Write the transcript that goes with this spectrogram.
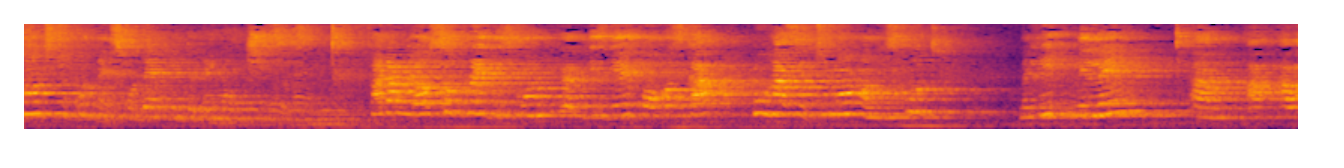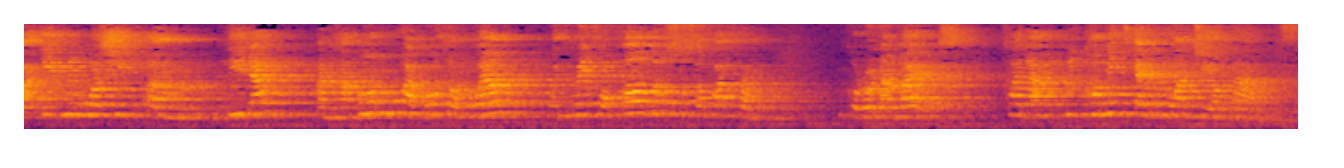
be turned to goodness for them in the name of Jesus. Father, we also pray this morning, uh, this day for Oscar, who has a tumor on his foot. Milene, um, our, evening worship um, leader, and her mom, who are both unwell. We pray for all those who suffer from coronavirus. Father, we commit everyone to your hands.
